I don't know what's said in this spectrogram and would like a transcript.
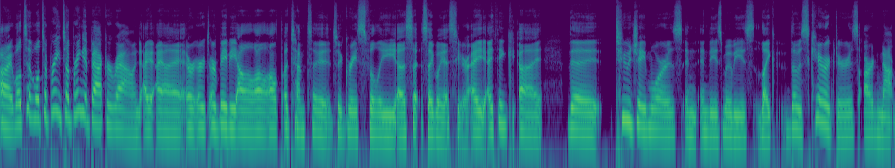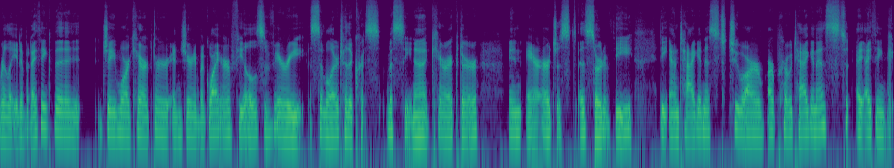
All right. Well, to well to bring to bring it back around, I, I or, or, or maybe I'll, I'll, I'll attempt to to gracefully uh, se- segue us here. I I think uh, the two Jay Mohrs in in these movies, like those characters, are not related, but I think the Jay Mohr character in Jerry Maguire feels very similar to the Chris Messina character in Air, just as sort of the the antagonist to our our protagonist. I, I think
